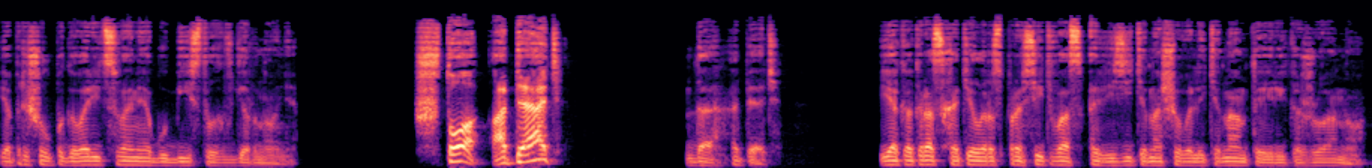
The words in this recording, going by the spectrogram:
Я пришел поговорить с вами об убийствах в Герноне». «Что, опять?» «Да, опять. Я как раз хотел расспросить вас о визите нашего лейтенанта Эрика Жуано.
